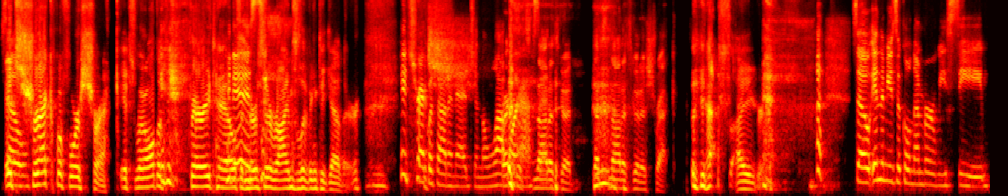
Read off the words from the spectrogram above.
So it's Shrek before Shrek. It's where all the It- fairy tales and nursery rhymes living together. it's Shrek It's without an edge and a lot Shrek, more it's acid. not as good. That's not as good as Shrek. yes, I agree. so in the musical number, we see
